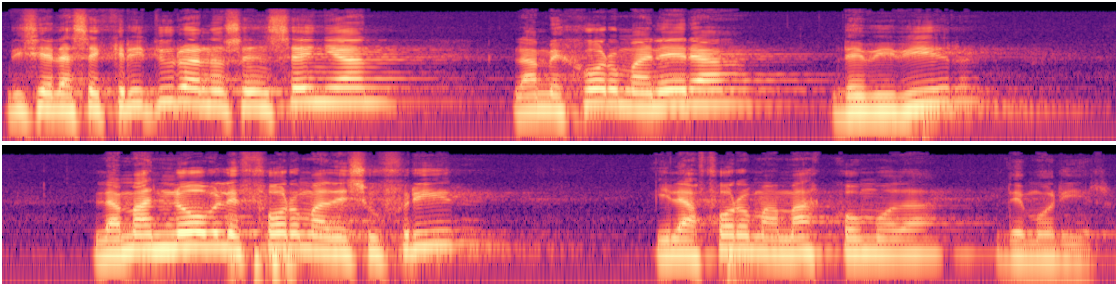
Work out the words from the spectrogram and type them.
Dice, las escrituras nos enseñan la mejor manera de vivir, la más noble forma de sufrir y la forma más cómoda de morir.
